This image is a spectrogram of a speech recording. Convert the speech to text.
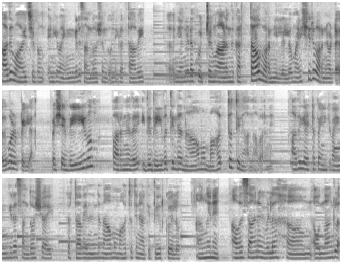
അത് വായിച്ചപ്പം എനിക്ക് ഭയങ്കര സന്തോഷം തോന്നി. കർത്താവെ ഞങ്ങളുടെ കുറ്റമാണെന്ന് കർത്താവ് പറഞ്ഞില്ലല്ലോ. മനുഷ്യർ പറഞ്ഞോട്ടെ അത് കുഴപ്പമില്ല. പക്ഷെ ദൈവം പറഞ്ഞത് ഇത് ദൈവത്തിന്റെ നാമ മഹത്വത്തിനാന്നാ പറഞ്ഞത് അത് കേട്ടപ്പോൾ എനിക്ക് ഭയങ്കര സന്തോഷമായി കർത്താവ് നിന്റെ നാമ മഹത്വത്തിനാക്കി തീർക്കുമല്ലോ അങ്ങനെ അവസാനം ഇവൾ ഒന്നാം ക്ലാ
